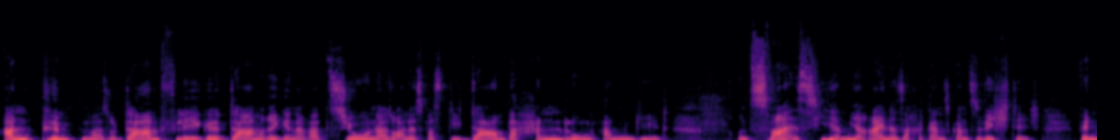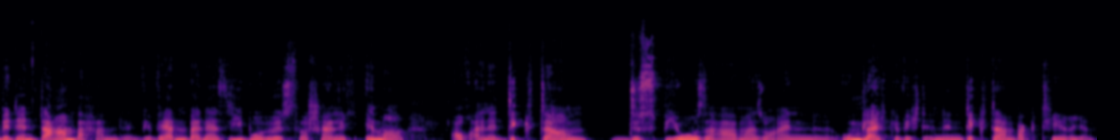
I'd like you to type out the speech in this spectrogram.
anpimpen. Also Darmpflege, Darmregeneration, also alles, was die Darmbehandlung angeht. Und zwar ist hier mir eine Sache ganz, ganz wichtig. Wenn wir den Darm behandeln, wir werden bei der SIBO höchstwahrscheinlich immer auch eine Dickdarmdysbiose haben, also ein Ungleichgewicht in den Dickdarmbakterien.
